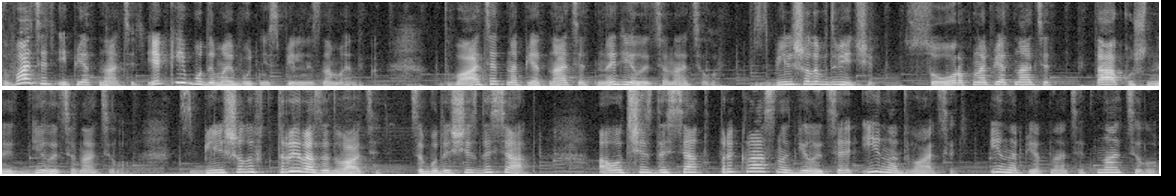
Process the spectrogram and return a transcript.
20 і 15. Який буде майбутній спільний знаменник? 20 на 15 не ділиться націло. Збільшили вдвічі. 40 на 15 також не ділиться націло. Збільшили в 3 рази 20. Це буде 60. А от 60 прекрасно ділиться і на 20, і на 15 націло.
